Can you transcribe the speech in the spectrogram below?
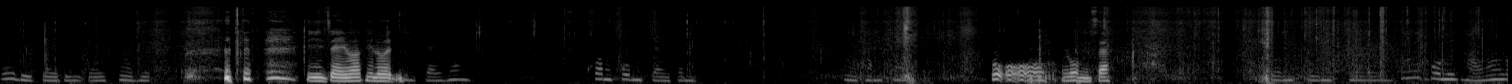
โอ้ดีใจดีใจพ่อเฮ็ดดีใจว่าพี่รถดีใจแห้งความภูมิใจกันคือทำข้าวโอ้โอ้โอ้โอ้หล่มซะความภูมิใจนี่ครัวมีขายนะโล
